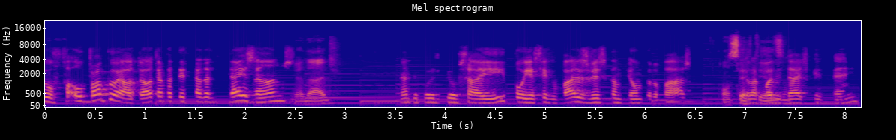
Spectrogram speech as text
o, o próprio Elton, o Elton era para ter ficado 10 anos. Verdade. Né? Depois que eu saí, pô, ia ser várias vezes campeão pelo Vasco. Com certeza. Pela qualidade que ele tem.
